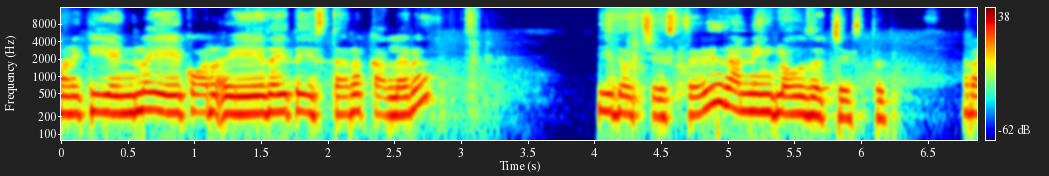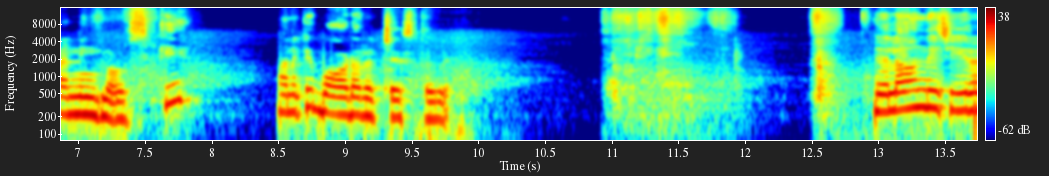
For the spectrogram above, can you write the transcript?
మనకి ఎండ్లో ఏ కార్ ఏదైతే ఇస్తారో కలర్ ఇది వచ్చేస్తుంది. రన్నింగ్ బ్లౌజ్ వచ్చేస్తుంది. రన్నింగ్ బ్లౌజ్కి మనకి బార్డర్ వచ్చేస్తుంది. ఎలా ఉంది చీర?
